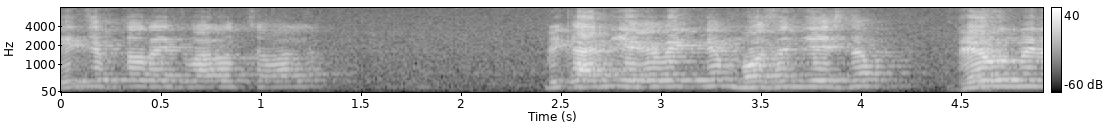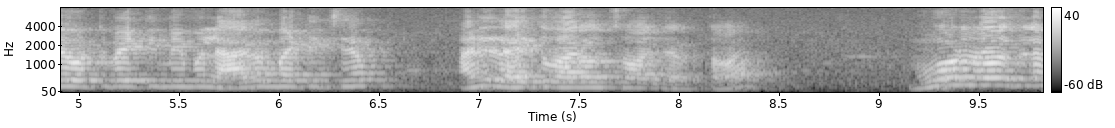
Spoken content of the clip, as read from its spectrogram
ఏం చెప్తావు రైతు వారోత్సవాలు మీకు అన్ని ఎగబెట్టినాం మోసం చేసినాం దేవుడి మీద ఒట్టు పెట్టి మిమ్మల్ని ఆగం పట్టించినాం అని రైతు వారోత్సవాలు జరుపుతావా? మూడు రోజుల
